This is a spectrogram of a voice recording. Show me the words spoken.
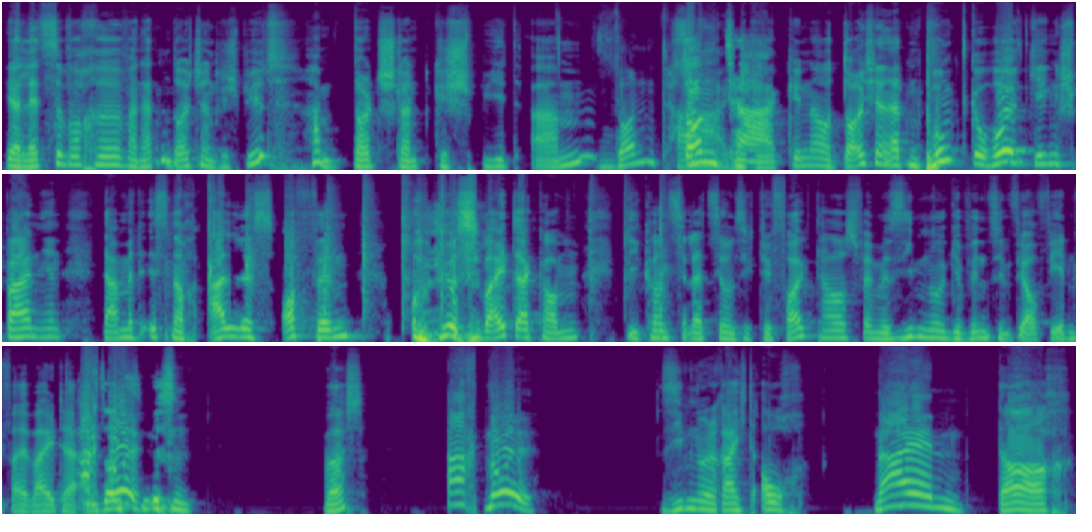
Ja, letzte Woche, wann hat denn Deutschland gespielt? Haben Deutschland gespielt am Sonntag. Sonntag, genau. Deutschland hat einen Punkt geholt gegen Spanien. Damit ist noch alles offen und fürs Weiterkommen. Die Konstellation sieht wie folgt aus. Wenn wir 7-0 gewinnen, sind wir auf jeden Fall weiter. Ansonsten müssen. Was? 8-0. 7-0 reicht auch. Nein. Doch.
